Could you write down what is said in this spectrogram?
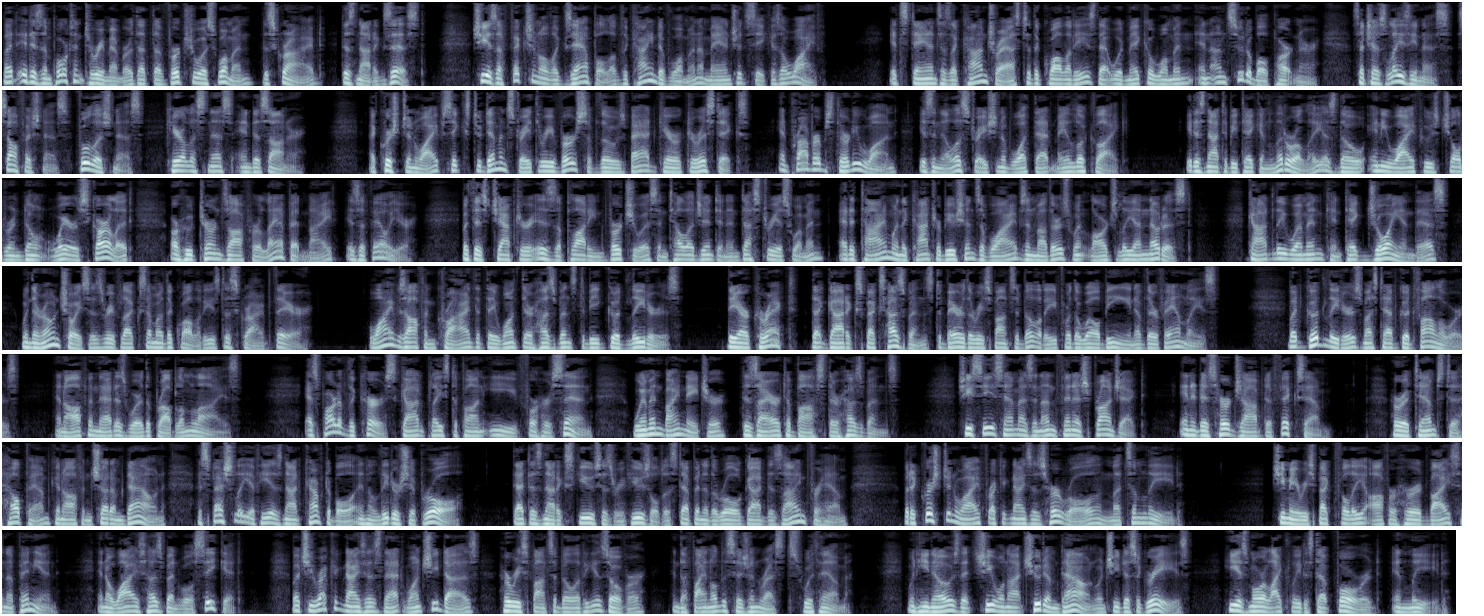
But it is important to remember that the virtuous woman described does not exist. She is a fictional example of the kind of woman a man should seek as a wife. It stands as a contrast to the qualities that would make a woman an unsuitable partner, such as laziness, selfishness, foolishness, carelessness, and dishonor. A Christian wife seeks to demonstrate the reverse of those bad characteristics, and Proverbs 31 is an illustration of what that may look like. It is not to be taken literally as though any wife whose children don't wear scarlet or who turns off her lamp at night is a failure. But this chapter is applauding virtuous, intelligent, and industrious women at a time when the contributions of wives and mothers went largely unnoticed. Godly women can take joy in this when their own choices reflect some of the qualities described there. Wives often cry that they want their husbands to be good leaders. They are correct that God expects husbands to bear the responsibility for the well-being of their families. But good leaders must have good followers, and often that is where the problem lies. As part of the curse God placed upon Eve for her sin, women by nature desire to boss their husbands. She sees him as an unfinished project, and it is her job to fix him, her attempts to help him can often shut him down, especially if he is not comfortable in a leadership role. That does not excuse his refusal to step into the role God designed for him, but a Christian wife recognizes her role and lets him lead. She may respectfully offer her advice and opinion, and a wise husband will seek it, but she recognizes that once she does, her responsibility is over, and the final decision rests with him. When he knows that she will not shoot him down when she disagrees, he is more likely to step forward and lead.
